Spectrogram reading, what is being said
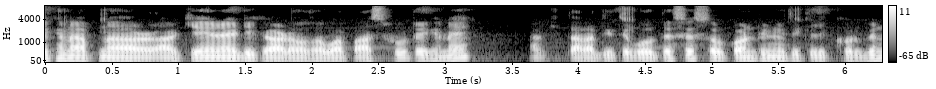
এখানে আপনার আর কি এনআইডি কার্ড অথবা পাসপোর্ট এখানে আর কি তারা দিতে বলতেছে। সো কন্টিনিউতে ক্লিক করবেন।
